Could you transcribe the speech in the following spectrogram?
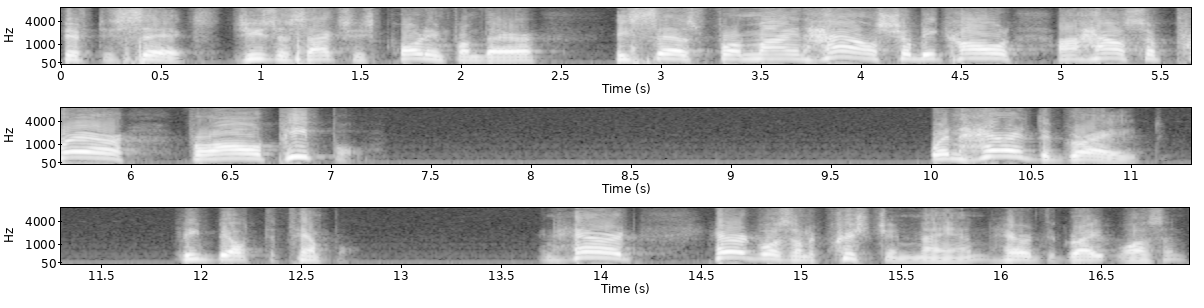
56, Jesus actually is quoting from there. He says, For mine house shall be called a house of prayer for all people. When Herod the Great rebuilt the temple, and Herod, Herod wasn't a Christian man, Herod the Great wasn't.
